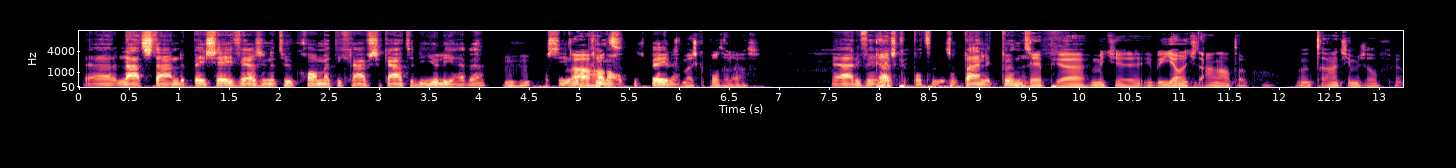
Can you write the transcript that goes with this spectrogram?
eh, laat staan de PC-versie natuurlijk gewoon met die grafische kaarten die jullie hebben. Mhm. Was die Nou, ook prima had. op te spelen. Mij is kapot helaas. Ja, die vind je Rip. juist kapot. Dat is een pijnlijk punt. Rip, ja, met je, ik ben jammer dat je het aanhaalt ook. Een traantje in mezelf, ja.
